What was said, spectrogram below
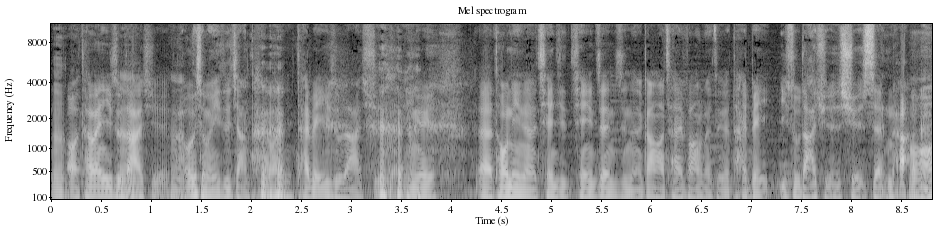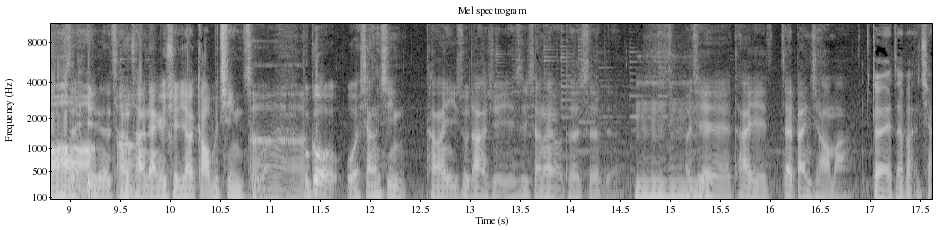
证哦，台湾艺术大学。嗯嗯。啊为什么一直讲台湾？台北艺术大学？呢？因为呃，Tony 呢前几前一阵子呢刚好采访了这个台北艺术大学的学生啊，哦 所以呢常常两个学校搞不清楚不过我相信台湾艺术大学也是相当有特色的，嗯嗯嗯而且它也在板桥吗。对，在板桥。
